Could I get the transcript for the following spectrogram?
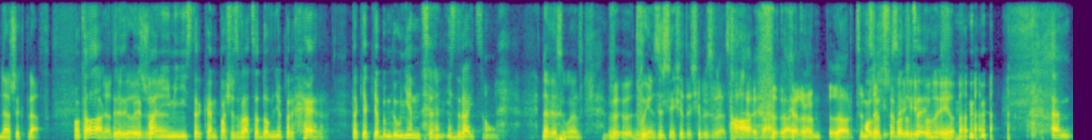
naszych praw. No tak, Dlatego, że... pani minister Kępa się zwraca do mnie per her, tak jak ja bym był Niemcem i zdrajcą. Nawiasem mówiąc, dwujęzycznie się do ciebie zwraca. Tak, tak, tak, Karol tak. Lord. Może coś, trzeba coś docenić.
